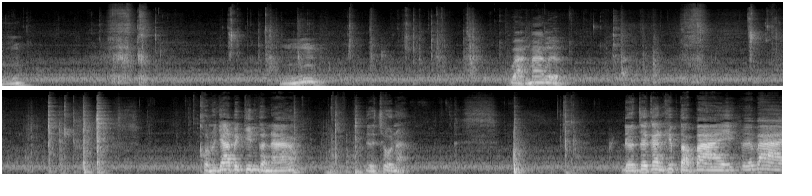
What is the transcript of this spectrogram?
อืมอืมหวานมากเลย ขออนุญาตไปกินก่อนนะ เดี๋ยวโชว์หน่ะ เดี๋ยวเจอกันคลิปต่อไป บ๊ายบาย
